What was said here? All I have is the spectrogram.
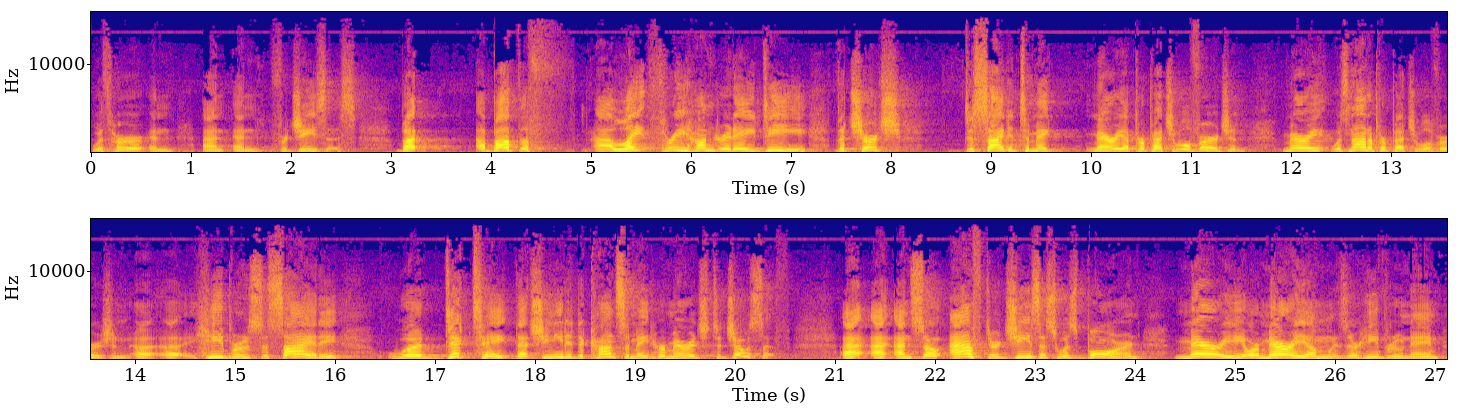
with her and, and, and for Jesus. But about the uh, late 300 AD, the church decided to make Mary a perpetual virgin. Mary was not a perpetual virgin. Uh, uh, Hebrew society would dictate that she needed to consummate her marriage to Joseph. Uh, and so after Jesus was born, Mary, or Miriam is her Hebrew name,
